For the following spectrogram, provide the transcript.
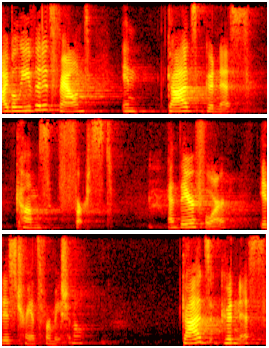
I believe that it's found in God's goodness comes first, and therefore it is transformational. God's goodness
